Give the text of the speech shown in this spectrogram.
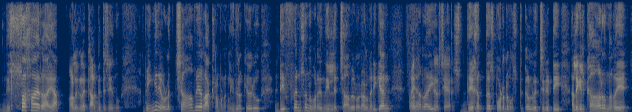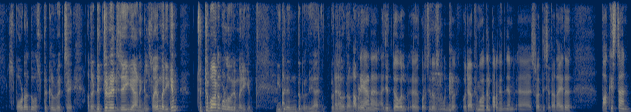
നിസ്സഹായരായ ആളുകളെ ടാർഗറ്റ് ചെയ്യുന്നു. അപ്പോൾ ഇങ്ങനെയുള്ള ചാവേർ ആക്രമണങ്ങൾ ഇതിനൊക്കെ ഒരു ഡിഫൻസ് എന്ന് പറയുന്നില്ല. ചാവേർ ഒരാൾ മരിക്കാൻ തയ്യാറായി. ദേഹത്ത് സ്ഫോടക വസ്തുക്കൾ വെച്ച് കെട്ടി അല്ലെങ്കിൽ കാറ് നിറയെ സ്ഫോടക വസ്തുക്കൾ വെച്ച് അത് ഡിറ്റനേറ്റ് ചെയ്യുകയാണെങ്കിൽ സ്വയം മരിക്കും ചുറ്റുപാടുമുള്ളവരും മരിക്കും. ഇതിനെന്ത് പ്രതിഹാ പ്രതിരോധം അവിടെയാണ് അജിത് ഡോവൽ കുറച്ച് ദിവസം മുൻപ് ഒരു അഭിമുഖത്തിൽ പറഞ്ഞത് ഞാൻ ശ്രദ്ധിച്ചത്. അതായത് പാകിസ്ഥാൻ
